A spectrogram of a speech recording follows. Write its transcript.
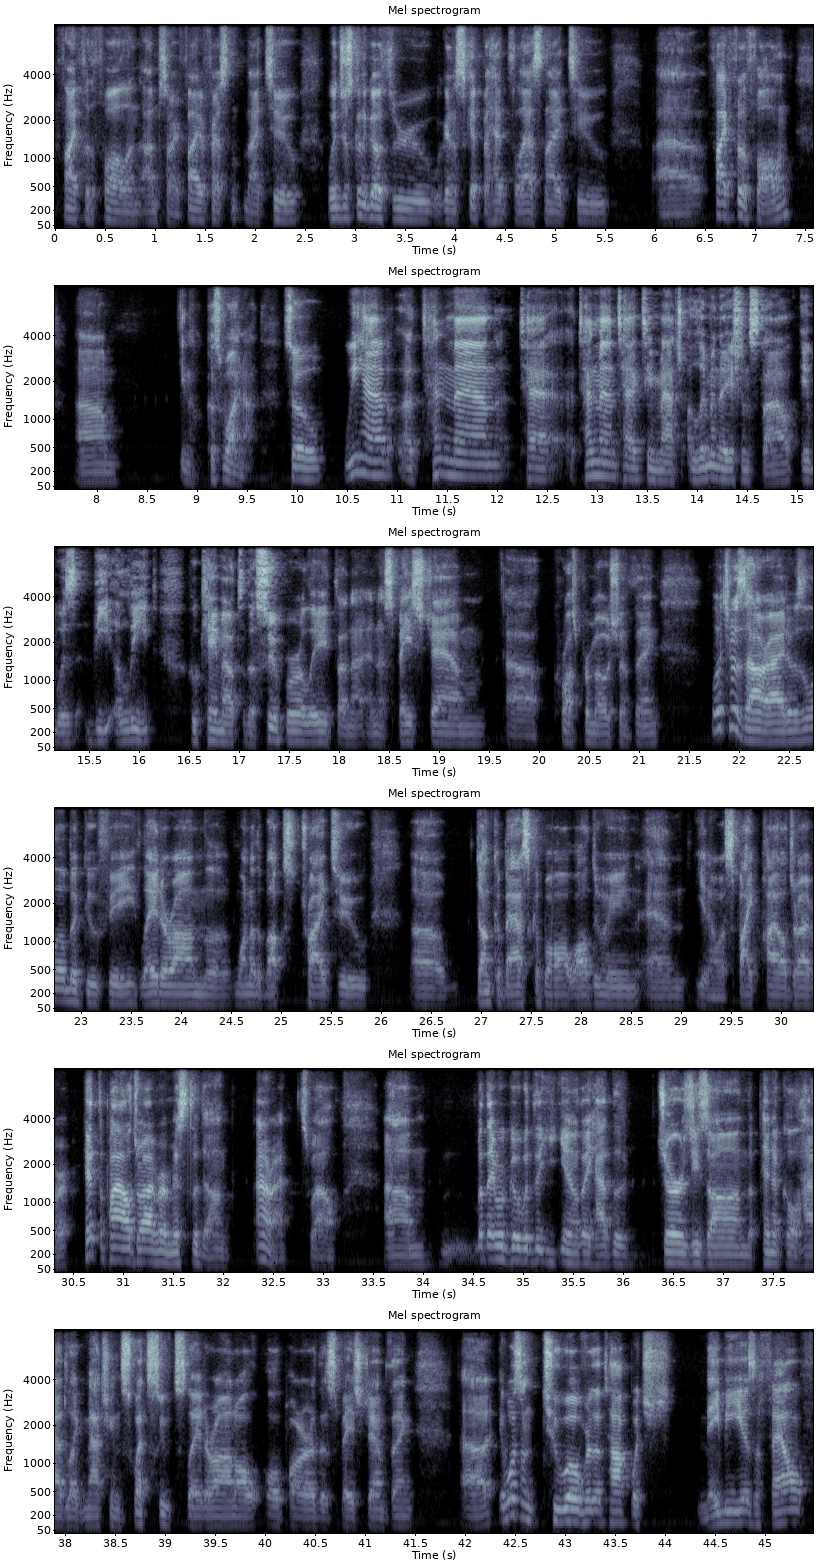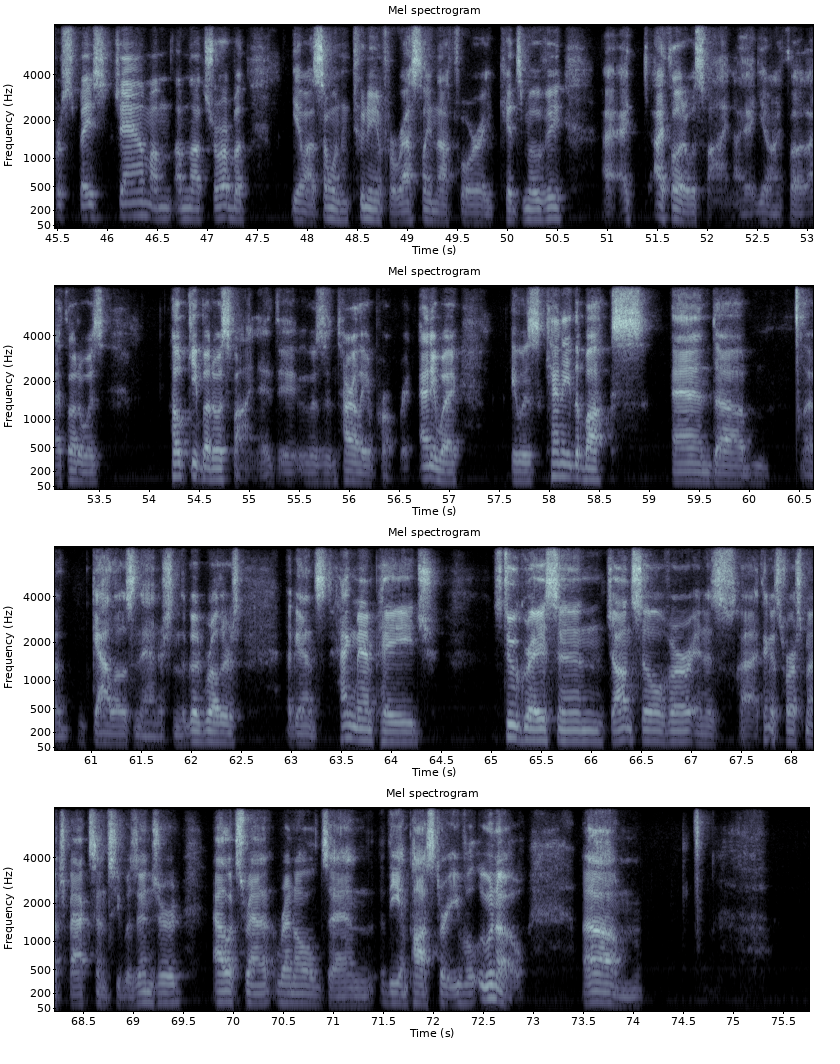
Fight for the Fallen. I'm sorry, Fyter Fest Night Two. We're just going to go through. We're going to skip ahead to last night to uh, Fight for the Fallen. Um, you know, because why not? So we had a 10 man ta- 10 man tag team match elimination style it was the elite who came out to the super elite on a, a space jam uh, cross promotion thing which was all right it was a little bit goofy later on the one of the bucks tried to uh, dunk a basketball while doing and you know a spike pile driver hit the pile driver missed the dunk all right swell um, but they were good with the you know they had the jerseys on. The Pinnacle had like matching sweatsuits later on, all, all part of the Space Jam thing. Uh, it wasn't too over the top, which maybe is a foul for Space Jam. I'm, I'm not sure, but you know, as someone tuning in for wrestling, not for a kids movie, I, I, I thought it was fine. I, you know, I thought I thought it was hokey, but it was fine. It, it was entirely appropriate. Anyway, it was Kenny the Bucks and um, uh, Gallows and Anderson, the Good Brothers, against Hangman Page, Stu Grayson, John Silver in his, I think his first match back since he was injured, Alex Reynolds, and the imposter Evil Uno. Um,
